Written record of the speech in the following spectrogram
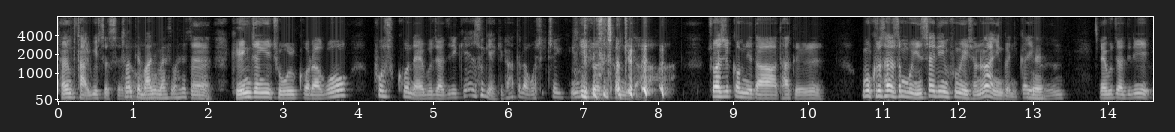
작년부터 알고 있었어요. 저한테 많이 말씀하셨잖아요. 네, 굉장히 좋을 거라고 포스코 내부자들이 계속 얘기를 하더라고 실적이 굉장히 좋아질 겁니다. 좋아질 겁니다, 다들. 뭐 그렇다 해서 뭐 inside information은 아닌 거니까 네. 이거는 내부자들이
